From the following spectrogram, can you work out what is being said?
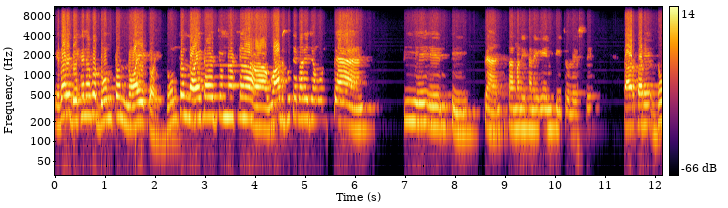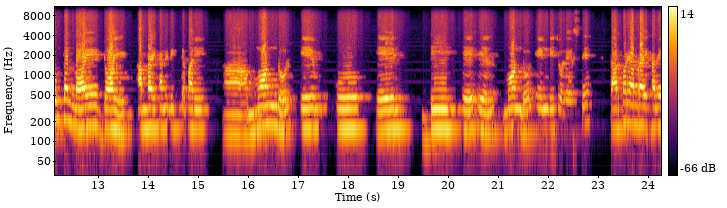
এবারে দেখে নেব দন্ত নয় টয়ে। দন্ত নয় টয়ের জন্য একটা ওয়ার্ড হতে পারে যেমন pant P N T pant তার মানে এখানে এন টি চলে এসছে। তারপরে দন্ত নয়ে ডয়ে আমরা এখানে লিখতে পারি Mondal M O N D A L Mondal N D চলে এসছে। তারপরে আমরা এখানে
